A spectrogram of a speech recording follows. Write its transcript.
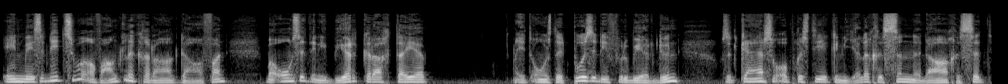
en mense het net so afhanklik geraak daarvan, maar ons het in die beerdkragtye het ons dit positief probeer doen. Ons het kersse opgesteek en die hele gesin het daar gesit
